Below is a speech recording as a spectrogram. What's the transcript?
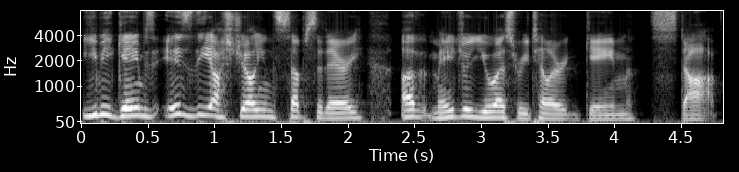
EB Games is the Australian subsidiary of major US retailer GameStop.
